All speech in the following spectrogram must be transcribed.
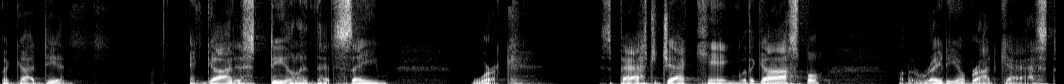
But God did. And God is still in that same work. It's Pastor Jack King with the gospel on the radio broadcast.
